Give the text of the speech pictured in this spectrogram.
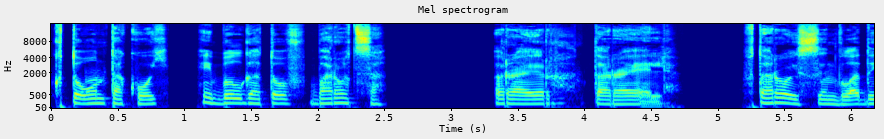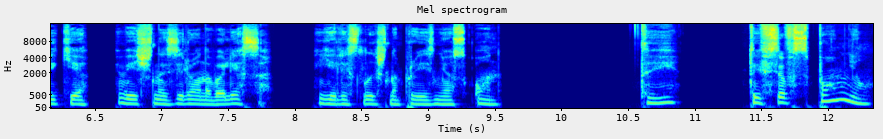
кто он такой, и был готов бороться. Раэр Тараэль, второй сын владыки Вечно Зеленого леса, еле слышно произнес он. «Ты? Ты все вспомнил?»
